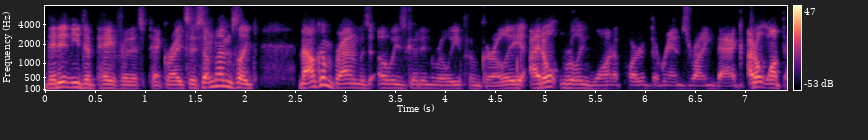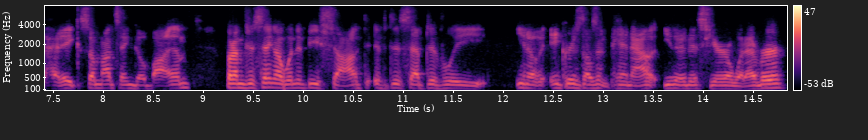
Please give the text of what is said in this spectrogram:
they didn't need to pay for this pick, right? So sometimes like Malcolm Brown was always good in relief of Gurley. I don't really want a part of the Rams running back. I don't want the headache, so I'm not saying go buy him, but I'm just saying I wouldn't be shocked if deceptively you know, Akers doesn't pan out either this year or whatever.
